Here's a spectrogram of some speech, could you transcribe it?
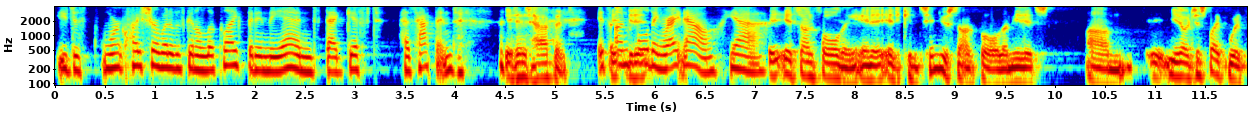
you just weren't quite sure what it was going to look like. But in the end, that gift has happened. it has happened. It's it, unfolding it, right now. Yeah. It, it's unfolding and it, continues to unfold. I mean, it's, um, you know, just like with,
